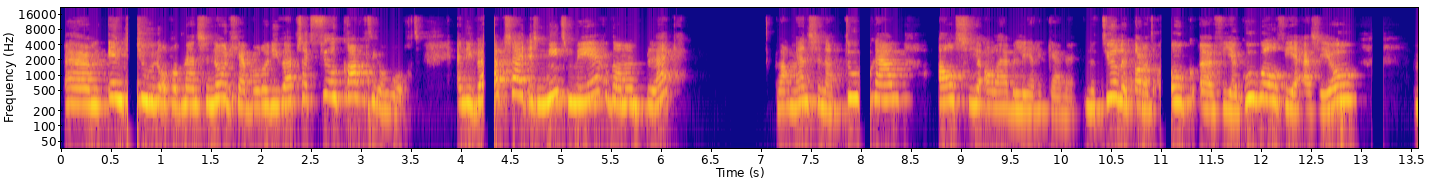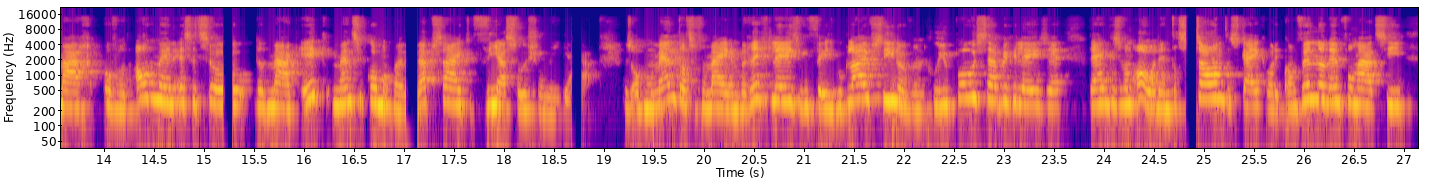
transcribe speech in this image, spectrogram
um, intunen op wat mensen nodig hebben, waardoor die website veel krachtiger wordt. En die website is niet meer dan een plek waar mensen naartoe gaan als ze je al hebben leren kennen. Natuurlijk kan het ook uh, via Google, via SEO, maar over het algemeen is het zo, dat maak ik. Mensen komen op mijn website via social media. Dus op het moment dat ze van mij een bericht lezen, een Facebook Live zien of een goede post hebben gelezen, denken ze van, oh wat interessant, dus kijken wat ik kan vinden aan informatie.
